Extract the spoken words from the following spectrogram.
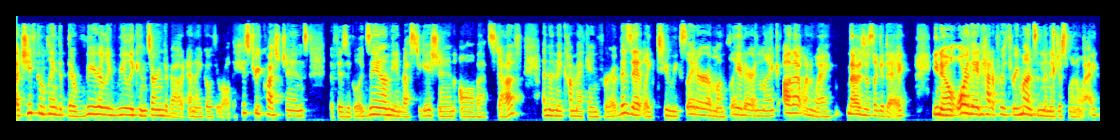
a chief complaint that they're really really concerned about and i go through all the history questions the physical exam the investigation all that stuff. And then they come back in for a visit like two weeks later a month later and like oh that went away. That was just like a day you know? Or they'd had it for three months and then it just went away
